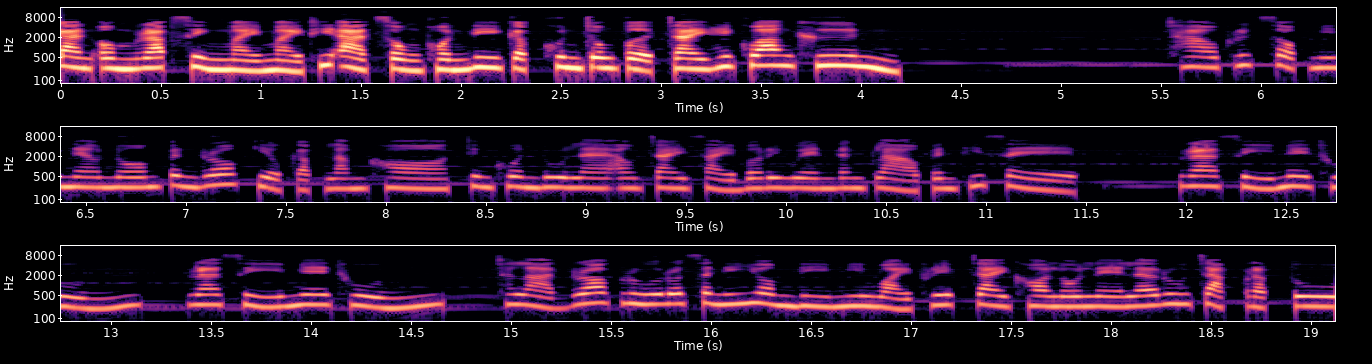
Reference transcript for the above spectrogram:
การอมรับสิ่งใหม่ ๆ ที่อาจส่งผลดีกับคุณจงเปิดใจให้กว้างขึ้น ชาวพฤษภมีแนวโน้มเป็นโรคเกี่ยวกับลำคอ จึงควรดูแลเอาใจใส่บริเวณดังกล่าวเป็นพิเศษ ราศีเมถุน ราศีเมถุน ฉลาดรอบรู้รสนิยมดีมีไหวพริบใจคอโลเลและรู้จักปรับตัว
